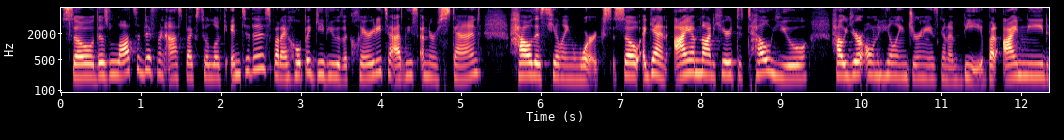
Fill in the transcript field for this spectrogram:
So there's lots of different aspects to look into this, but I hope it gave you the clarity to at least understand how this healing works. So again, I am not here to tell you how your own healing journey is going to be, but I need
